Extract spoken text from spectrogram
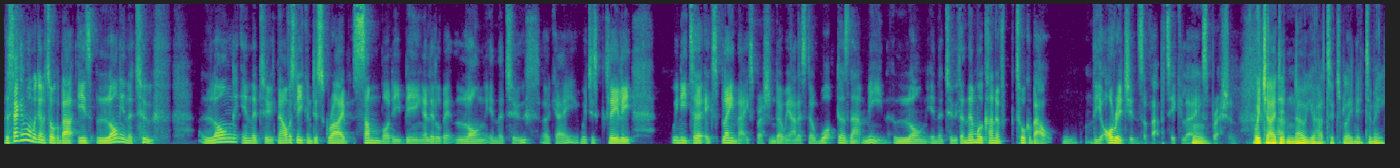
The second one we're going to talk about is long in the tooth. Long in the tooth. Now, obviously, you can describe somebody being a little bit long in the tooth, okay, which is clearly. We need to explain that expression, don't we, Alastair? What does that mean, long in the tooth? And then we'll kind of talk about the origins of that particular Hmm. expression. Which I Um, didn't know. You had to explain it to me.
